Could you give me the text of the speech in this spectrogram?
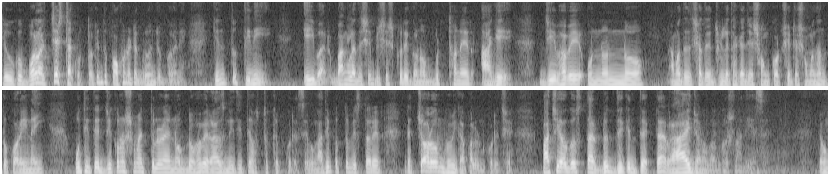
কেউ কেউ বলার চেষ্টা করতো কিন্তু কখনো এটা গ্রহণযোগ্য হয়নি। কিন্তু তিনি এইবার বাংলাদেশে বিশেষ করে গণ অভ্যুত্থানের আগে যেভাবে অন্যান্য আমাদের সাথে ঝুলে থাকা যে সংকট, সেটা সমাধান তো করেই নাই। অতীতের যে কোনো সময়ের তুলনায় নগ্নভাবে রাজনীতিতে হস্তক্ষেপ করেছে এবং আধিপত্য বিস্তারের একটা চরম ভূমিকা পালন করেছে। পাঁচই আগস্ট তার বিরুদ্ধে কিন্তু একটা রায় জনগণ ঘোষণা দিয়েছে। এবং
